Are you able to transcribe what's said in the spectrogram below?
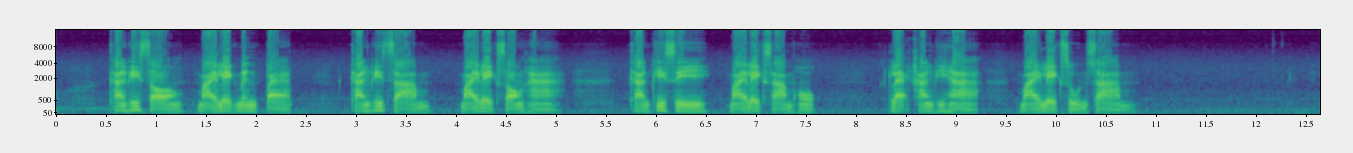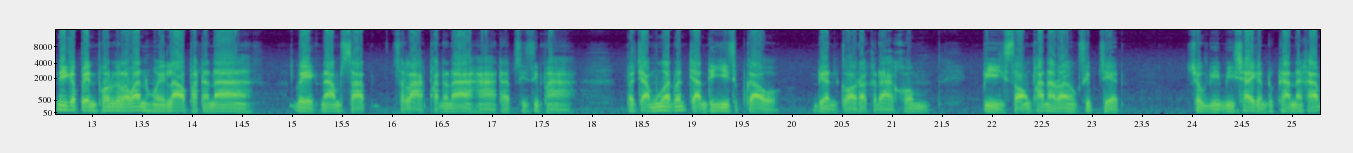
29ครั้งที่2หมายเลข18ครั้งที่3หมายเลข25ครั้งที่4หมายเลข36และครั้งที่5หมายเลข03นี่ก็เป็นผลรางวัลหวยเล่าพัฒนาเลขน้ำสัตว์ สลากพัฒนา5ทับ45ประจำงวดวันจันทร์ที่ 29 เดือนกรกฎาคม ปี 2567โชคดีมีใช่กันทุกท่านนะครับ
